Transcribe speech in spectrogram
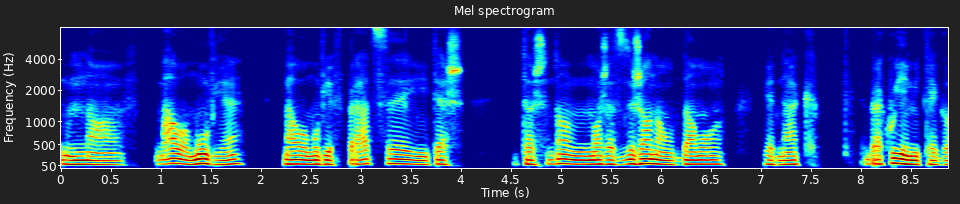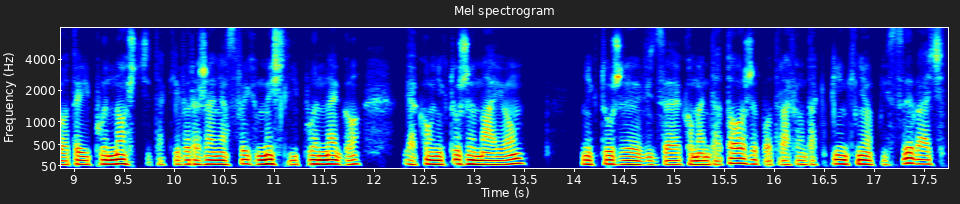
no, mało mówię, mało mówię w pracy i też, też no, może z żoną w domu jednak brakuje mi tego, tej płynności, takie wyrażania swoich myśli płynnego, jaką niektórzy mają. Niektórzy, widzę, komentatorzy potrafią tak pięknie opisywać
